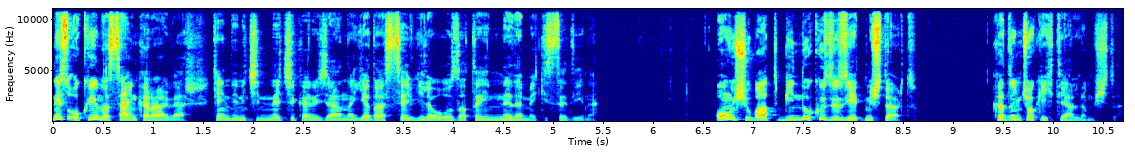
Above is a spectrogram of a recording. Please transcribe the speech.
Neyse okuyayım da sen karar ver. Kendin için ne çıkaracağına ya da sevgili Oğuz Atay'ın ne demek istediğine. 10 Şubat 1974. Kadın çok ihtiyarlamıştı.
